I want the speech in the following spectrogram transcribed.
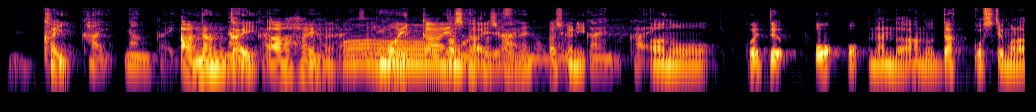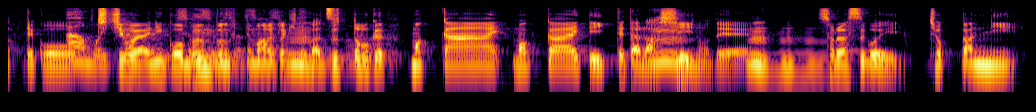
うね。回？回。何回。あ何回？あはいはいはい。そのもう一回の確かに回ですね確かに。あのこうやっておおなんだ？あの抱っこしてもらってこう父親にこうブンブン振ってもらう時とかうん。ずっと僕「もう一回もう一回」って言ってたらしいので、うん。うんうんそれはすごい直感に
